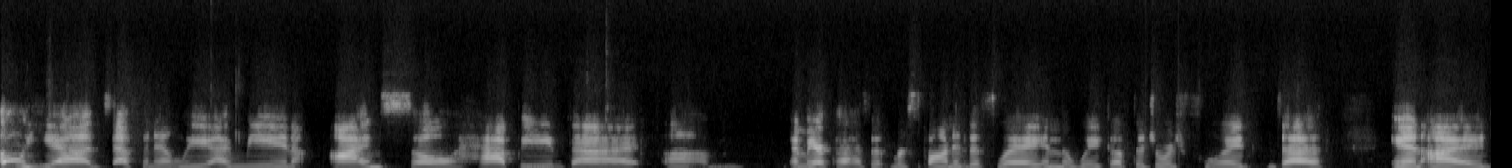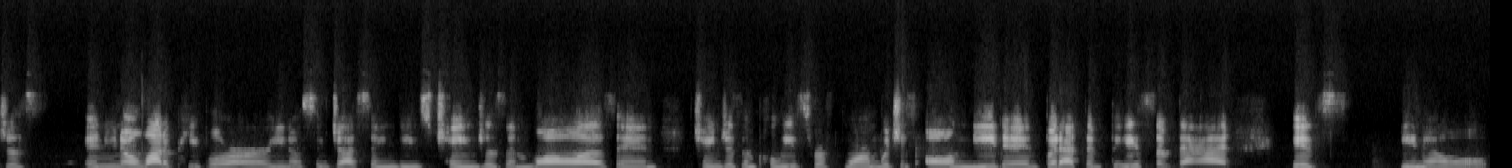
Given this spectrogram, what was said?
Oh yeah, definitely. I mean, I'm so happy that um, America has responded this way in the wake of the George Floyd death, and I just and you know a lot of people are you know suggesting these changes in laws and changes in police reform, which is all needed. But at the base of that, it's you know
